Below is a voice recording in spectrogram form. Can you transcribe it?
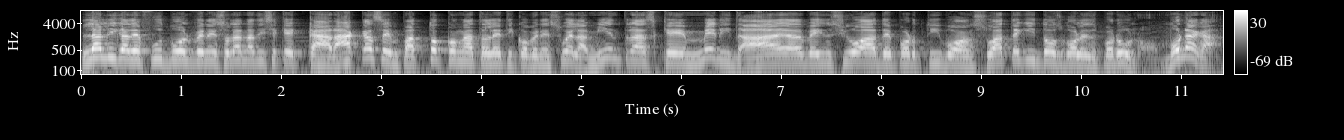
la Liga de Fútbol Venezolana dice que Caracas empató con Atlético Venezuela, mientras que Mérida venció a Deportivo Anzuategui dos goles por uno. Monaga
